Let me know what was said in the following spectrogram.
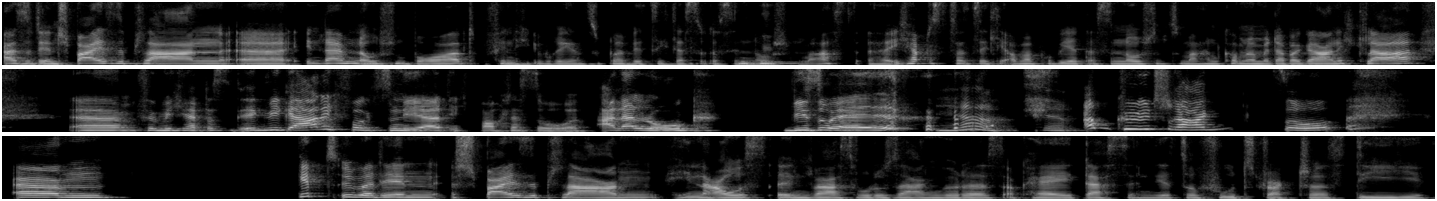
also den Speiseplan äh, in deinem Notion Board finde ich übrigens super witzig, dass du das in Notion machst. Äh, ich habe das tatsächlich auch mal probiert, das in Notion zu machen, komme damit aber gar nicht klar. Ähm, für mich hat das irgendwie gar nicht funktioniert. Ich brauche das so analog, visuell, ja, ja. am Kühlschrank. So. Ähm, Gibt es über den Speiseplan hinaus irgendwas, wo du sagen würdest, okay, das sind jetzt so Food Structures, die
